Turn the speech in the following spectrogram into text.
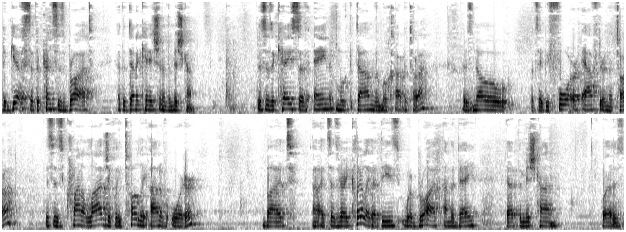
the gifts that the princes brought at the dedication of the Mishkan. This is a case of Ein Mukdam v'Muchar b'Torah there's no, let's say, before or after in the Torah. This is chronologically totally out of order, but uh, it says very clearly that these were brought on the day that the Mishkan was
